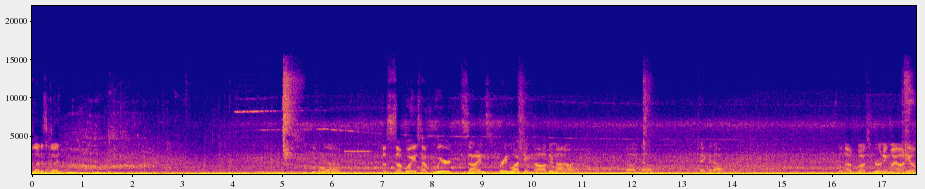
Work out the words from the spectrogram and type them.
Blood is good. Even the the subways have weird signs brainwashing. Oh, they're not on. Oh no. Take it out. The loud bus ruining my audio.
